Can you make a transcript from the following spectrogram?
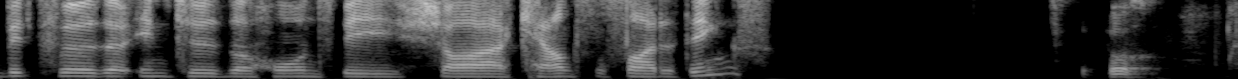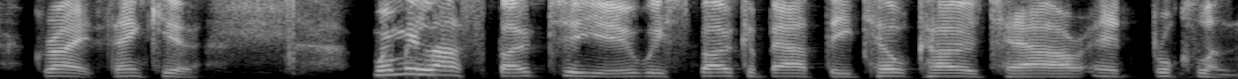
bit further into the Hornsby Shire Council side of things? Of course. Great, thank you. When we last spoke to you, we spoke about the telco tower at Brooklyn,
